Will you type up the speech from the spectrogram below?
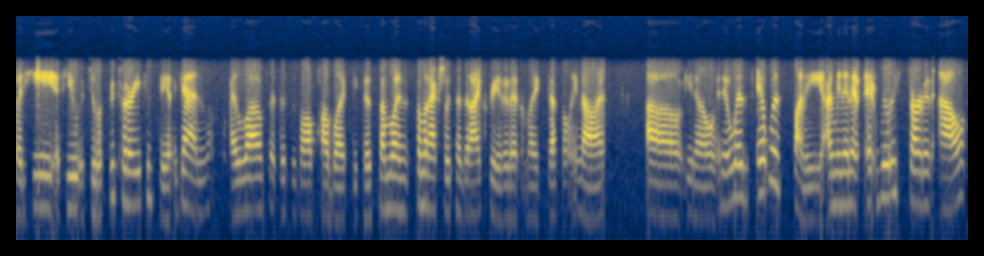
but he if you if you look through Twitter you can see it again. I love that this is all public because someone someone actually said that I created it. I'm like definitely not. Uh, you know, and it was it was funny. I mean, and it it really started out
